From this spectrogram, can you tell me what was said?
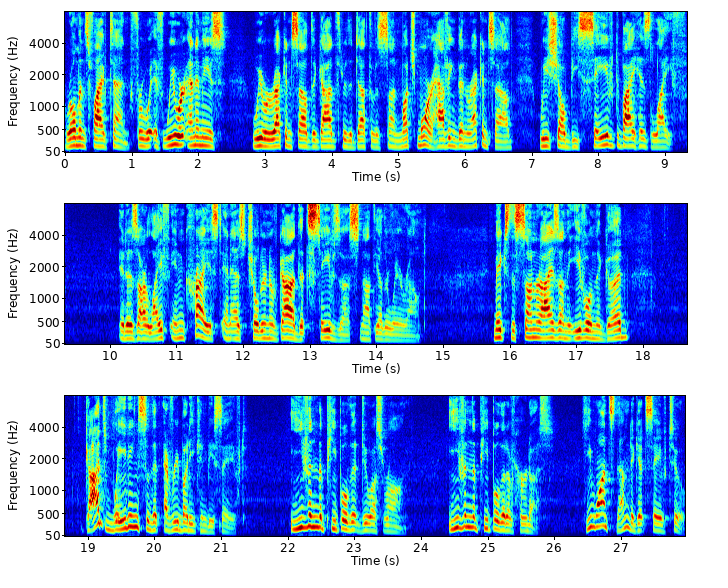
Romans 5:10 For if we were enemies we were reconciled to God through the death of his son much more having been reconciled we shall be saved by his life it is our life in Christ and as children of God that saves us not the other way around. Makes the sun rise on the evil and the good. God's waiting so that everybody can be saved. Even the people that do us wrong. Even the people that have hurt us. He wants them to get saved too.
